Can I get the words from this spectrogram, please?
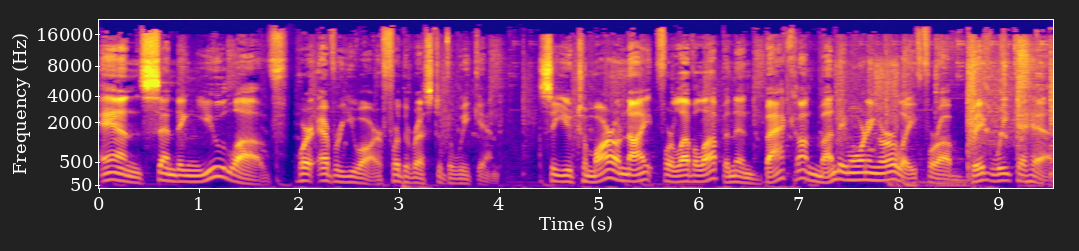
And sending you love wherever you are for the rest of the weekend. See you tomorrow night for Level Up, and then back on Monday morning early for a big week ahead.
